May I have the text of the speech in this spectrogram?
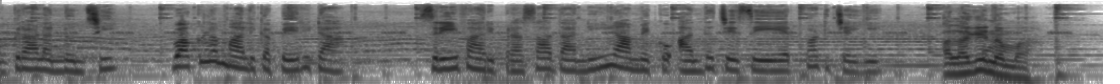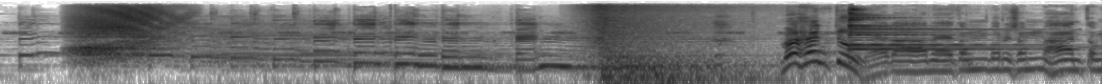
ఉగ్రాళం నుంచి వకుళమాలిక పేరిట శ్రీవారి ప్రసాదాన్ని ఆమెకు అందచేసి ఏర్పాటు చెయ్యి. అలాగేనమ్మా. మహంతు వేదామేతం పురుషం మహాంతం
